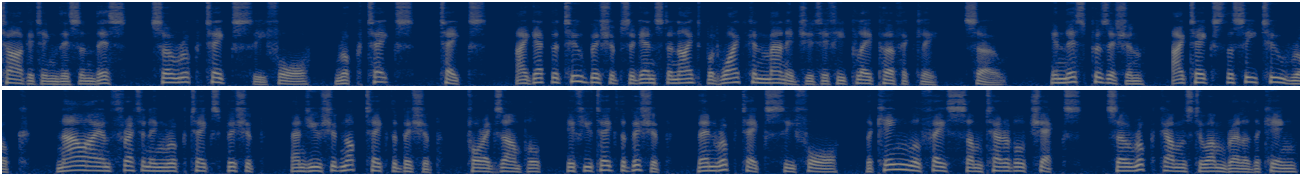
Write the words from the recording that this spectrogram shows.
targeting this and this, so rook takes c4, rook takes, takes, I get the two bishops against a knight but white can manage it if he play perfectly, so. In this position, I takes the c2 rook, now I am threatening rook takes bishop, and you should not take the bishop, for example, if you take the bishop, then rook takes c4, the king will face some terrible checks, so rook comes to umbrella the king,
